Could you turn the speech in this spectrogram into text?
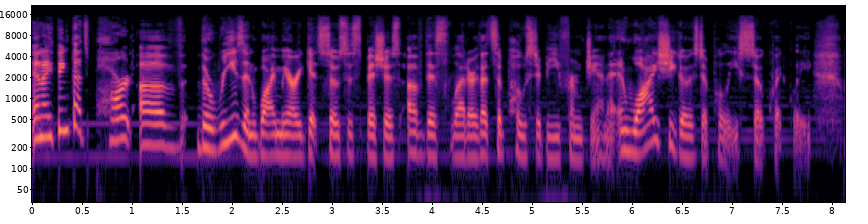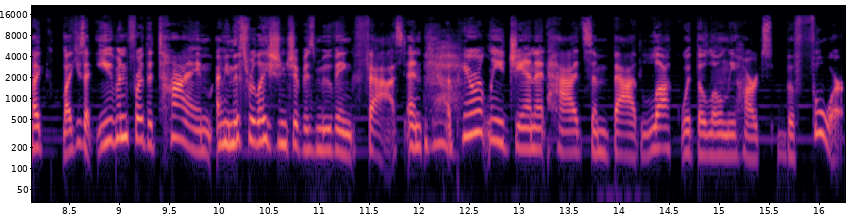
And I think that's part of the reason why Mary gets so suspicious of this letter that's supposed to be from Janet and why she goes to police so quickly. Like like you said, even for the time, I mean this relationship is moving fast. And yeah. apparently Janet had some bad luck with the Lonely Hearts before.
